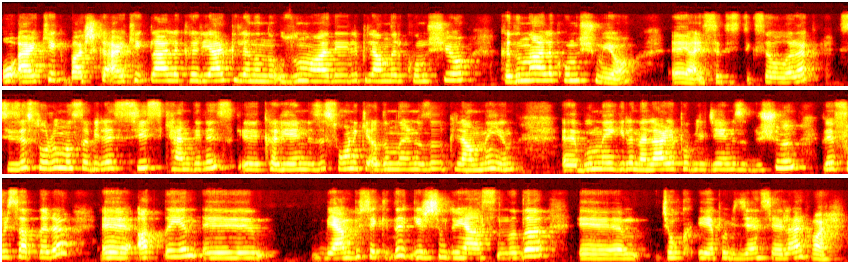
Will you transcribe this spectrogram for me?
o erkek başka erkeklerle kariyer planını, uzun vadeli planları konuşuyor. Kadınlarla konuşmuyor. E, yani istatistiksel olarak. Size sorulmasa bile siz kendiniz e, kariyerinizi, sonraki adımlarınızı planlayın. E, bununla ilgili neler yapabileceğinizi düşünün ve fırsatlara e, atlayın. E, yani bu şekilde girişim dünyasında da e, çok yapabileceğiniz şeyler var.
